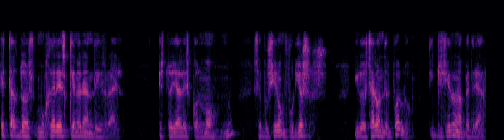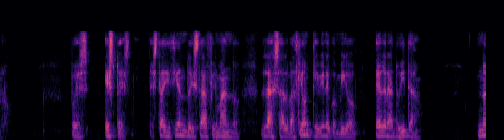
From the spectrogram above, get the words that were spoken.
estas dos mujeres que no eran de Israel. Esto ya les colmó, ¿no? Se pusieron furiosos y lo echaron del pueblo y quisieron apedrearlo. Pues esto es, está diciendo y está afirmando, la salvación que viene conmigo es gratuita. No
